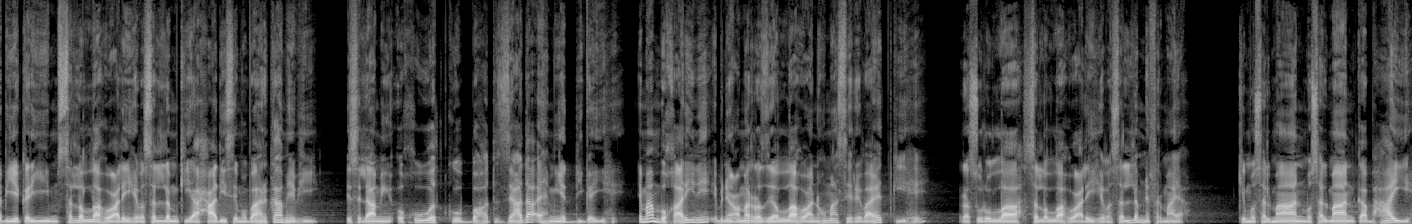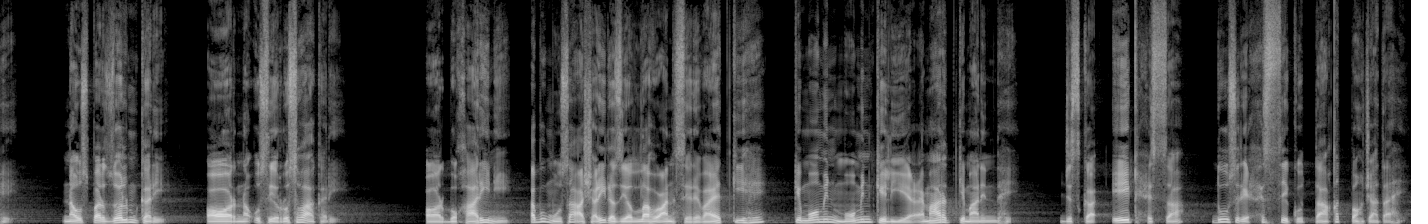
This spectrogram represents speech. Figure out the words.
نبی کریم صلی اللہ علیہ وسلم کی احادیث مبارکہ میں بھی اسلامی اخوت کو بہت زیادہ اہمیت دی گئی ہے۔ امام بخاری نے ابن عمر رضی اللہ عنہما سے روایت کی ہے۔ رسول اللہ صلی اللہ علیہ وسلم نے فرمایا کہ مسلمان مسلمان کا بھائی ہے، نہ اس پر ظلم کرے اور نہ اسے رسوا کرے۔ اور بخاری نے ابو موسا عشری رضی اللہ عنہ سے روایت کی ہے کہ مومن مومن کے لیے عمارت کے مانند ہے، جس کا ایک حصہ دوسرے حصے کو طاقت پہنچاتا ہے۔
